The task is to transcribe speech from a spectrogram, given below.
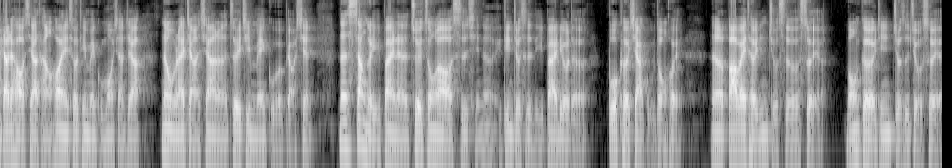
大家好，我是亚堂，欢迎收听美股梦想家。那我们来讲一下呢，最近美股的表现。那上个礼拜呢，最重要的事情呢，一定就是礼拜六的波克夏股东会。那巴菲特已经九十二岁了，蒙哥已经九十九岁了，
